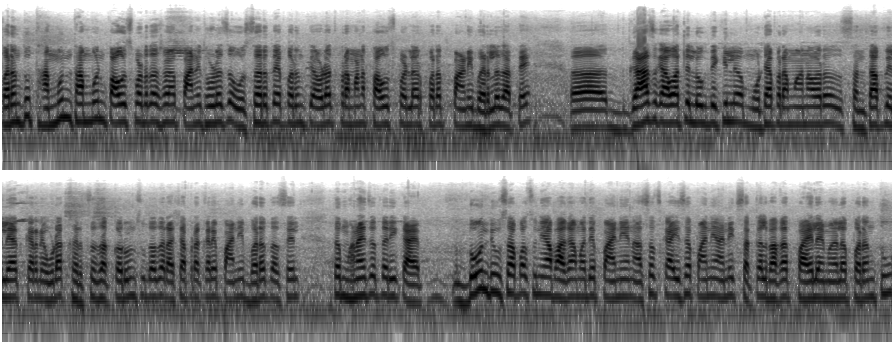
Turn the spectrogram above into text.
परंतु थांबून थांबून पाऊस पडत असल्यामुळे पाणी थोडंसं ओसरतं आहे परंतु तेवढ्याच प्रमाणात पाऊस पडल्यावर परत पाणी भरलं जाते गाज गावातले लोक देखील मोठ्या प्रमाणावर संतापलेले आहेत कारण एवढा खर्च करून सुद्धा जर अशा प्रकारे पाणी भरत असेल तर म्हणायचं तरी काय? दोन दिवसापासून या भागामध्ये पाणी आहे आणि असंच काहीसं पाणी अनेक सकल भागात पाहायला मिळालं परंतु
